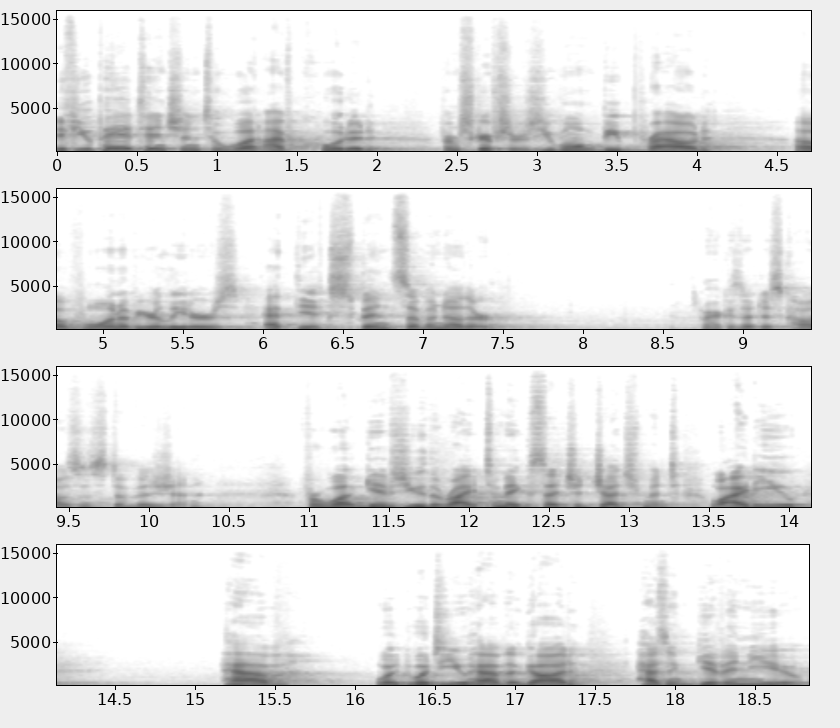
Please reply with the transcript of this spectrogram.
If you pay attention to what I've quoted from scriptures, you won't be proud of one of your leaders at the expense of another. Right? Because that just causes division. For what gives you the right to make such a judgment? Why do you have, what, what do you have that God hasn't given you?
